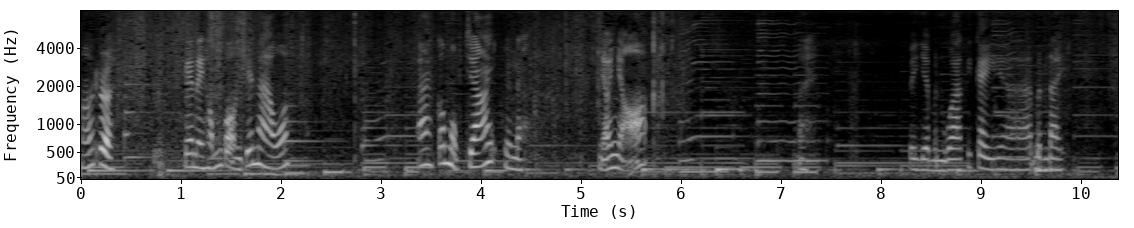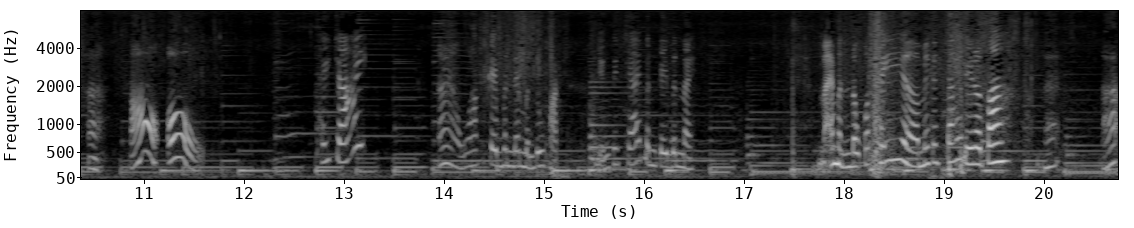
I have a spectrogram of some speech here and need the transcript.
Hết rồi. Cây này không còn trái nào á à có một trái. Đây nè. Nhỏ nhỏ. Này. bây giờ mình qua cái cây à, bên đây. À, đó ô. Oh, thấy trái. À qua cây bên đây mình thu hoạch những cái trái bên cây bên này. Nãy mình đâu có thấy à, mấy cái trái đây đâu ta. Đó, đó.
